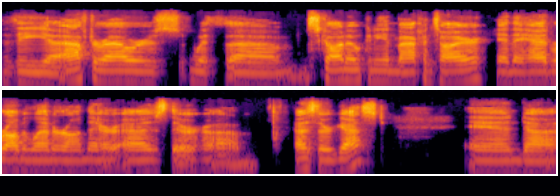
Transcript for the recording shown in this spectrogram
the uh, after hours with um, Scott Oake and Iain MacIntyre, and they had Robin Lehner on there as their um, as their guest, and uh,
